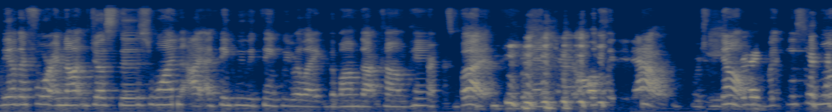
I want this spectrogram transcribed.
the other four and not just this one, I, I think we would think we were like the bomb.com parents, but and, and all figured out, which we don't. Right. But this one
